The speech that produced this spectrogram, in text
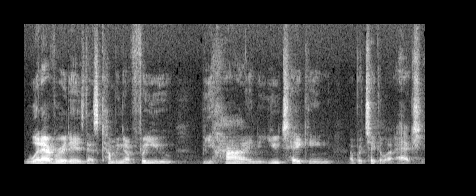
whatever it is that's coming up for you behind you taking a particular action,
